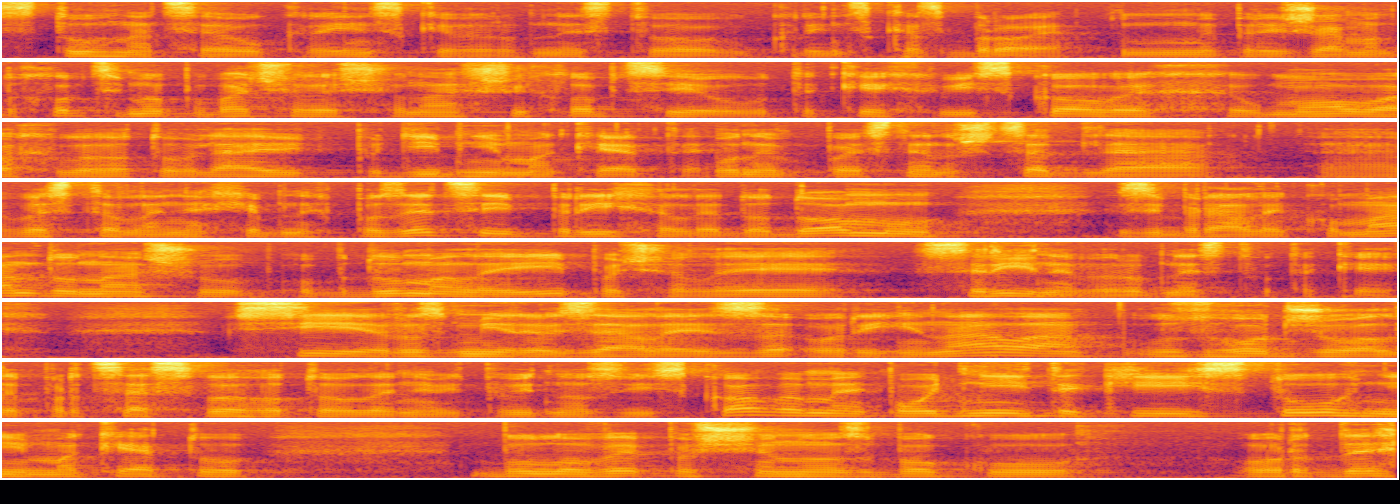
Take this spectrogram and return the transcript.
Стугна це українське виробництво, українська зброя. Ми приїжджаємо до хлопців. Ми побачили, що наші хлопці у таких військових умовах виготовляють подібні макети. Вони пояснили, що це для е, виставлення хибних позицій. Приїхали додому, зібрали команду нашу, обдумали і почали серійне виробництво таких. Всі розміри взяли з оригінала, узгоджували процес виготовлення відповідно з військовими. По одній такій стугні макету було випущено з боку Орди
